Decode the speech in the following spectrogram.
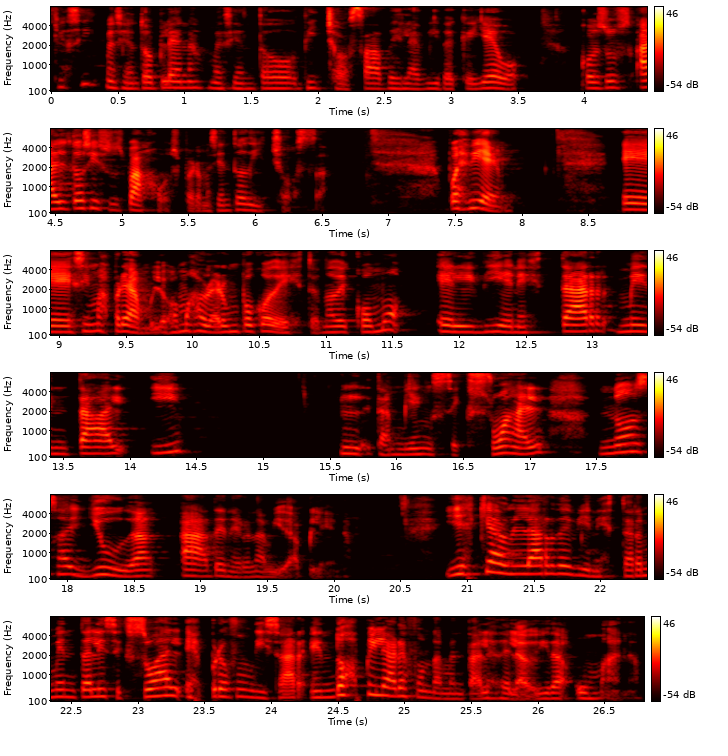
que sí, me siento plena, me siento dichosa de la vida que llevo, con sus altos y sus bajos, pero me siento dichosa. Pues bien, eh, sin más preámbulos, vamos a hablar un poco de esto, ¿no? De cómo el bienestar mental y también sexual nos ayuda a tener una vida plena. Y es que hablar de bienestar mental y sexual es profundizar en dos pilares fundamentales de la vida humana.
